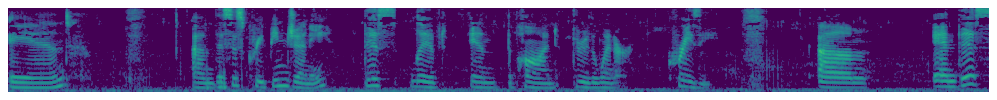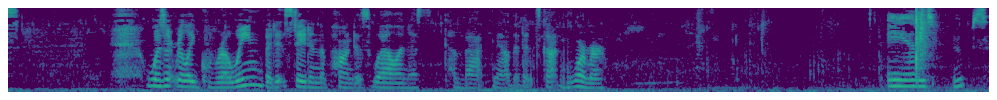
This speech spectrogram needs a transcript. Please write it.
And um, this is creeping Jenny. This lived in the pond through the winter. Crazy. Um, and this wasn't really growing, but it stayed in the pond as well and has come back now that it's gotten warmer. And, oops,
